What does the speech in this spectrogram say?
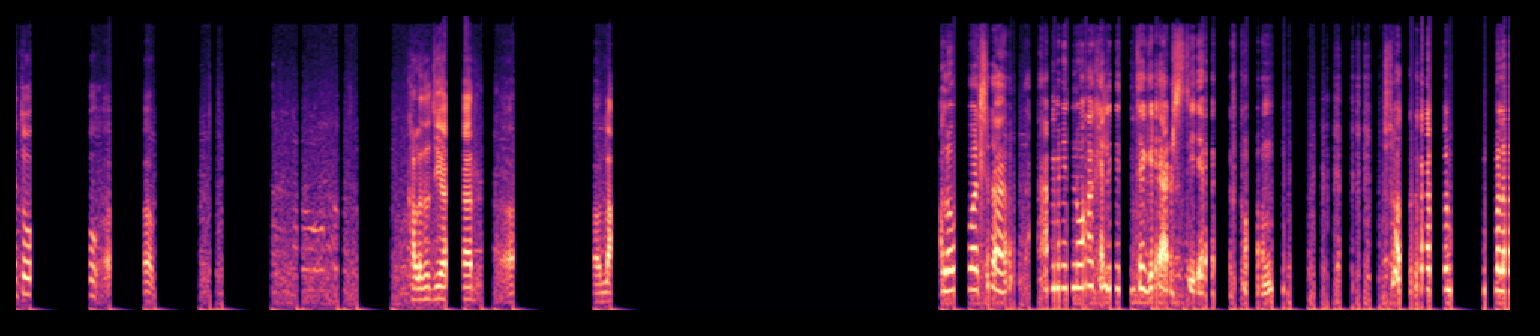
তো খালেদা জিয়ার ভালোবাসা আমি নোয়াখালী থেকে আসছি এখন। সকালবেলা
